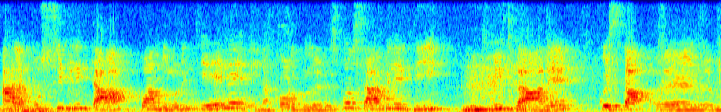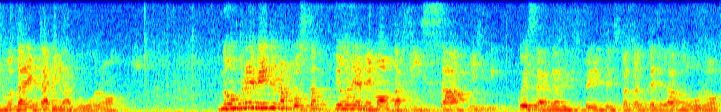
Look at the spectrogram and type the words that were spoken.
ha la possibilità, quando lo ritiene, in accordo con il responsabile, di utilizzare questa eh, modalità di lavoro. Non prevede una postazione remota fissa, questa è la grande differenza rispetto al telelavoro,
